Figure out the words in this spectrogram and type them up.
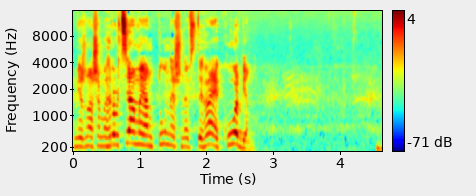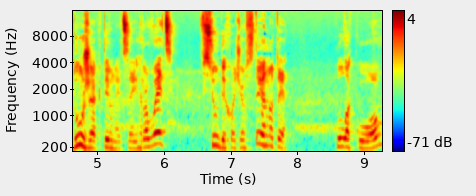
між нашими гравцями. Антунеш не встигає. Кобін. Дуже активний цей гравець. Всюди хоче встигнути. Кулаков.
